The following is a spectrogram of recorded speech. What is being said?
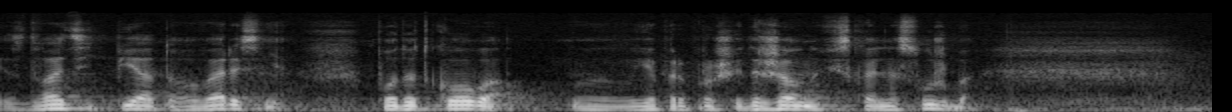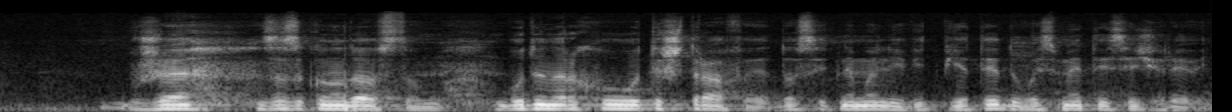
З 25 вересня податкова, я перепрошую, Державна фіскальна служба вже за законодавством буде нараховувати штрафи досить немалі від 5 до 8 тисяч гривень.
